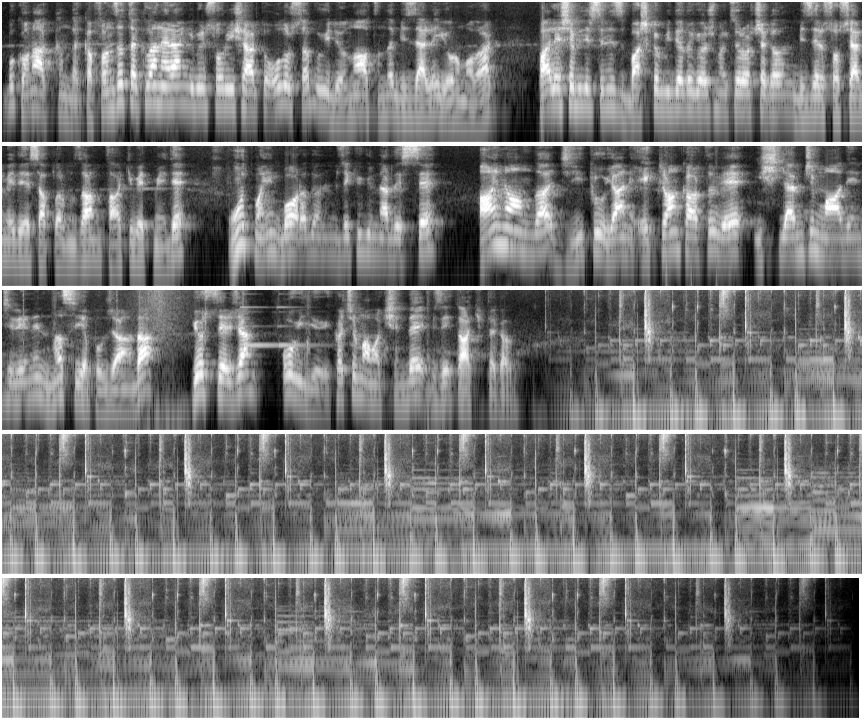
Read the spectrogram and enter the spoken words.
bu konu hakkında kafanıza takılan herhangi bir soru işareti olursa bu videonun altında bizlerle yorum olarak paylaşabilirsiniz. Başka bir videoda görüşmek üzere hoşçakalın. Bizleri sosyal medya hesaplarımızdan takip etmeyi de unutmayın. Bu arada önümüzdeki günlerde size aynı anda GPU yani ekran kartı ve işlemci madenciliğinin nasıl yapılacağını da göstereceğim. O videoyu kaçırmamak için de bizi takipte kalın.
